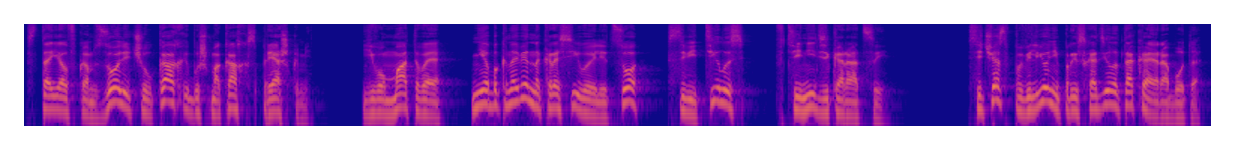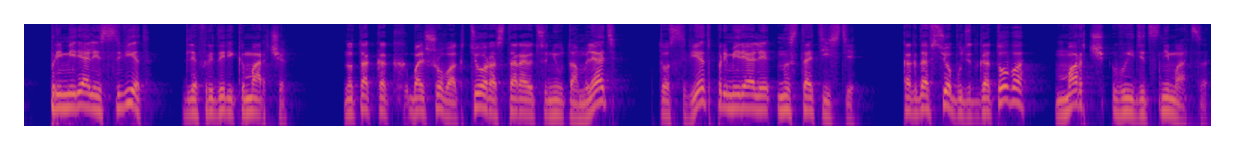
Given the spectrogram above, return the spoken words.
стоял в камзоле, чулках и башмаках с пряжками. Его матовое, необыкновенно красивое лицо светилось в тени декораций. Сейчас в павильоне происходила такая работа. Примеряли свет для Фредерика Марча. Но так как большого актера стараются не утомлять, то свет примеряли на статисте. Когда все будет готово, Марч выйдет сниматься.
